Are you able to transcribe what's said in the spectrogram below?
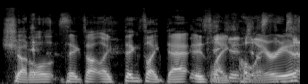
shuttle takes off, like things like that is like hilarious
